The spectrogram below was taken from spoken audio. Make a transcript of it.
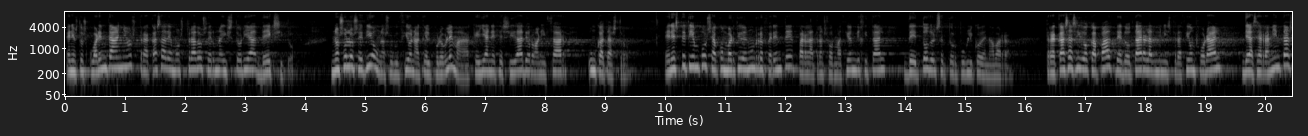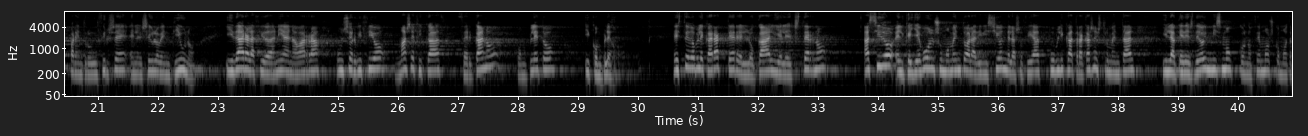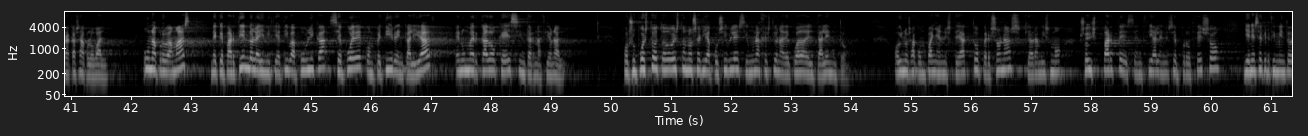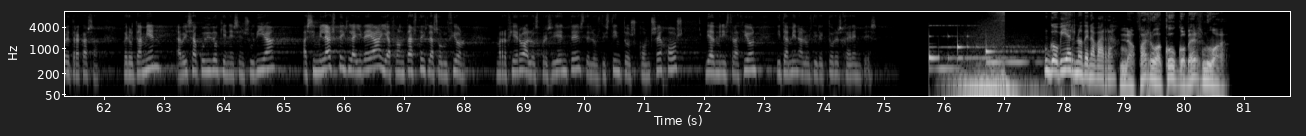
En estos 40 años, Tracasa ha demostrado ser una historia de éxito. No solo se dio una solución a aquel problema, a aquella necesidad de organizar un catastro. En este tiempo se ha convertido en un referente para la transformación digital de todo el sector público de Navarra. Tracasa ha sido capaz de dotar a la Administración foral de las herramientas para introducirse en el siglo XXI y dar a la ciudadanía de Navarra un servicio más eficaz, cercano, completo y complejo. Este doble carácter, el local y el externo, ha sido el que llevó en su momento a la división de la sociedad pública Tracasa Instrumental y la que desde hoy mismo conocemos como Tracasa Global. Una prueba más de que partiendo la iniciativa pública se puede competir en calidad en un mercado que es internacional. Por supuesto, todo esto no sería posible sin una gestión adecuada del talento. Hoy nos acompañan en este acto personas que ahora mismo sois parte esencial en ese proceso y en ese crecimiento de Tracasa, pero también habéis acudido quienes en su día asimilasteis la idea y afrontasteis la solución. Me refiero a los presidentes de los distintos consejos de administración y también a los directores gerentes. Gobierno de Navarra. Nafarroako gobernua.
